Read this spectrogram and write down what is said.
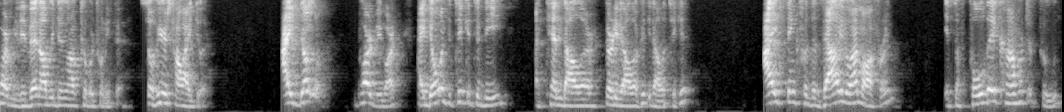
Pardon me. The event I'll be doing on October 25th. So here's how I do it. I don't. Pardon me, Mark. I don't want the ticket to be a $10, $30, $50 ticket. I think for the value I'm offering, it's a full day conference at food.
